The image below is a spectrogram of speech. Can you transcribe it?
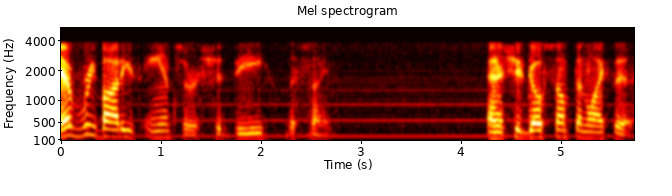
Everybody's answer should be the same. And it should go something like this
